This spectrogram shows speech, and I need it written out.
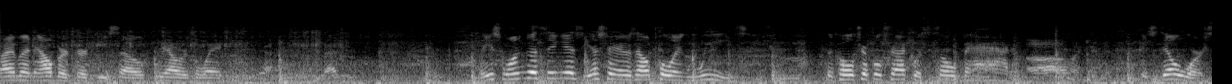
I'm in Albuquerque, so three hours away. Yeah. At least one good thing is, yesterday I was out pulling weeds. The coal triple track was so bad. Oh my goodness. It's still worse.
